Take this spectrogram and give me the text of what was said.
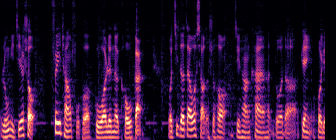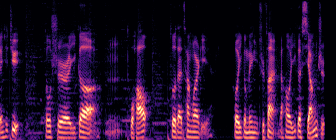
容易接受，非常符合国人的口感。我记得在我小的时候，经常看很多的电影或连续剧，都是一个嗯土豪坐在餐馆里和一个美女吃饭，然后一个响指，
